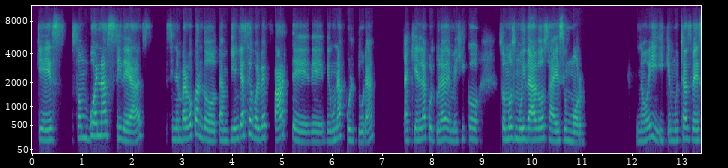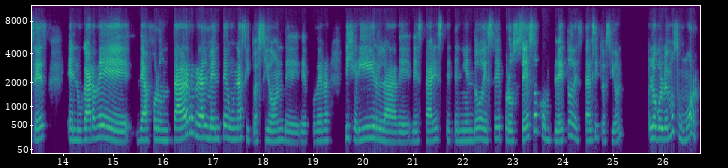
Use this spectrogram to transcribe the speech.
que es, son buenas ideas, sin embargo, cuando también ya se vuelve parte de, una cultura, aquí en la cultura de México somos muy dados a ese humor, ¿no? Y, que muchas veces, en lugar de, afrontar realmente una situación, de, poder digerirla, de, estar este, teniendo ese proceso completo de tal situación, lo volvemos humor.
